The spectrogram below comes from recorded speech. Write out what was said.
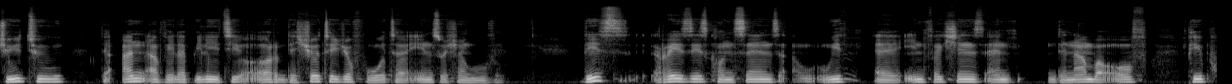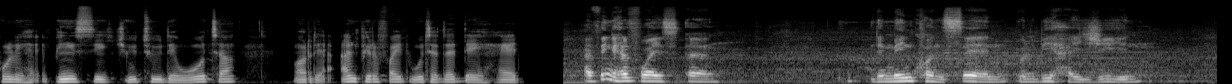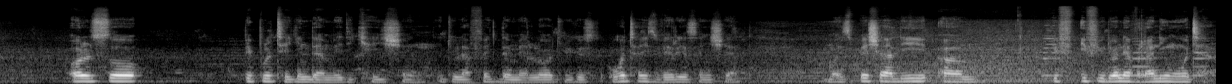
due to the unavailability or the shortage of water in Soshanguve. This raises concerns with uh, infections and the number of people being sick due to the water or the unpurified water that they had. I think health wise, uh, the main concern will be hygiene. Also, people taking their medication. It will affect them a lot because water is very essential, especially um, if, if you don't have running water.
